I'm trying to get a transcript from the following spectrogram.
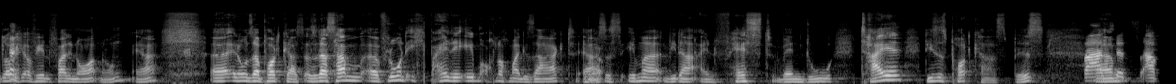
glaube ich, auf jeden Fall in Ordnung, ja, äh, in unserem Podcast. Also das haben äh, Flo und ich beide eben auch noch mal gesagt. Ja, ja, es ist immer wieder ein Fest, wenn du Teil dieses Podcasts bist. Wartet's ähm, ab.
